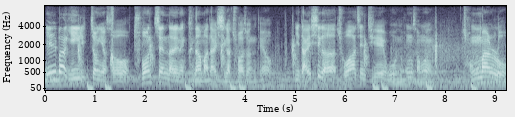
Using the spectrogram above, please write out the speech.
1박 2일 일정이어서 두 번째 날에는 그나마 날씨가 좋아졌는데요. 이 날씨가 좋아진 뒤에 온 홍성은 정말로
